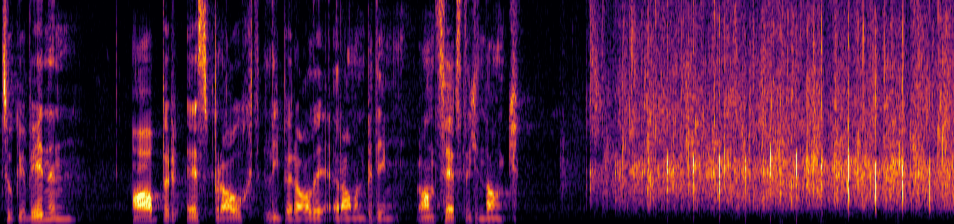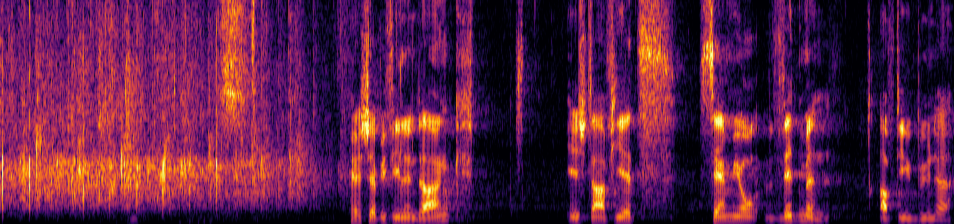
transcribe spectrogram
zu gewinnen aber es braucht liberale Rahmenbedingungen. Ganz herzlichen Dank. Herr Scheppi, vielen Dank. Ich darf jetzt Samuel Widman auf die Bühne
